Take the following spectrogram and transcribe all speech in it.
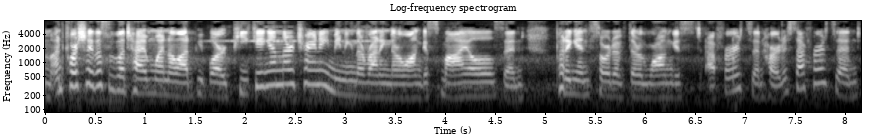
Unfortunately, this is the time when a lot of people are peaking in their training, meaning they're running their longest miles and putting in sort of their longest efforts and hardest efforts. And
